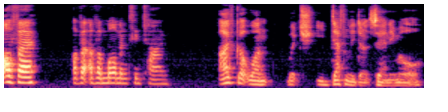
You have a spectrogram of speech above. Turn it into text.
of a of a of a moment in time. I've got one which you definitely don't see anymore,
